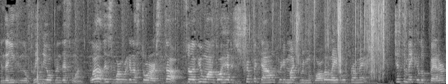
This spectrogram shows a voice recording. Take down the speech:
and then you can completely open this one. Well, this is where we're gonna store our stuff. So if you want, go ahead and strip it down, pretty much remove all the labels from it, just to make it look better,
